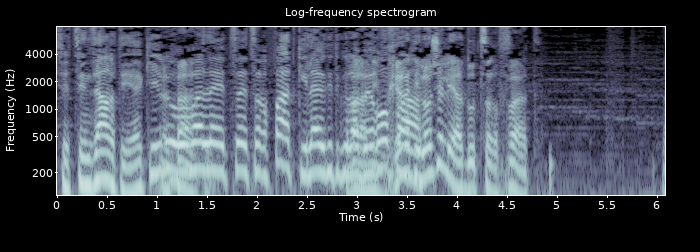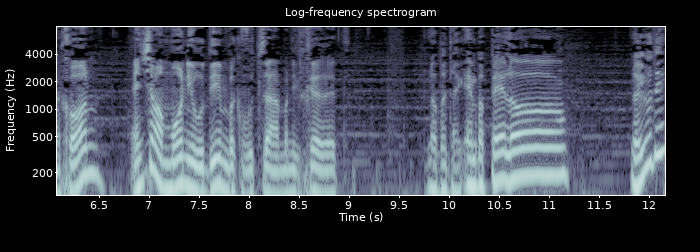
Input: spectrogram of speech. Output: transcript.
שצנזרתי, אה? כאילו. אבל אה, צרפת, קהילה יהודית גדולה אבל באירופה. הנבחרת היא לא של יהדות צרפת. נכון? אין שם המון יהודים בקבוצה, בנבחרת. לא בדק, הם בפה לא... לא יהודי?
